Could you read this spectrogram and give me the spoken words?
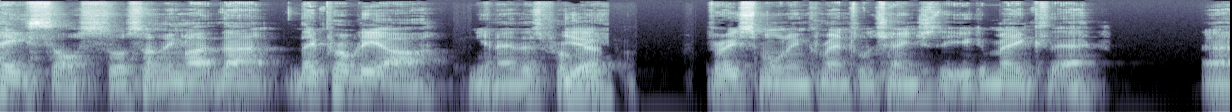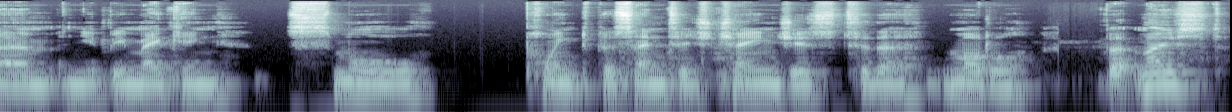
asos or something like that they probably are you know there's probably yeah. very small incremental changes that you can make there um, and you'd be making small point percentage changes to the model. But most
